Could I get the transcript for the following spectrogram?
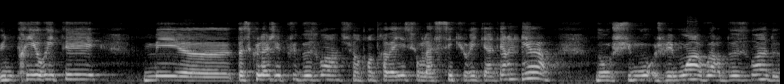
une priorité, mais euh, parce que là j'ai plus besoin, je suis en train de travailler sur la sécurité intérieure, donc je, suis, je vais moins avoir besoin de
